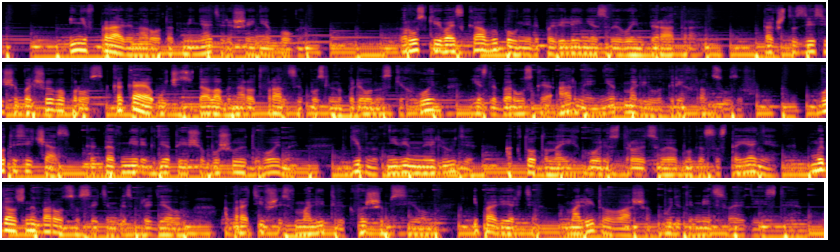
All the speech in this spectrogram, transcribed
И не вправе народ отменять решение Бога. Русские войска выполнили повеление своего императора. Так что здесь еще большой вопрос, какая участь ждала бы народ Франции после наполеоновских войн, если бы русская армия не отмолила грех французов. Вот и сейчас, когда в мире где-то еще бушуют войны, гибнут невинные люди, а кто-то на их горе строит свое благосостояние, мы должны бороться с этим беспределом, обратившись в молитве к высшим силам. И поверьте, молитва ваша будет иметь свое действие.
